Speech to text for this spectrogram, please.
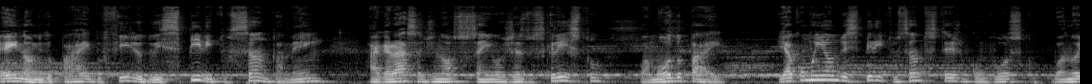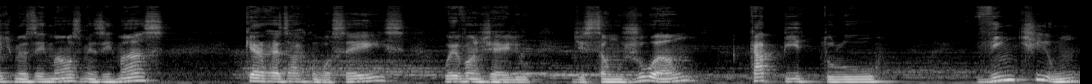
Em nome do Pai, do Filho e do Espírito Santo. Amém. A graça de nosso Senhor Jesus Cristo, o amor do Pai e a comunhão do Espírito Santo estejam convosco. Boa noite, meus irmãos, minhas irmãs. Quero rezar com vocês o Evangelho de São João, capítulo 21,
